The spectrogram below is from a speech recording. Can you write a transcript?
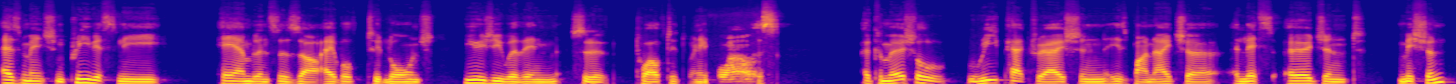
As mentioned previously, air ambulances are able to launch usually within sort of 12 to 24 hours. A commercial repatriation is by nature a less urgent mission.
